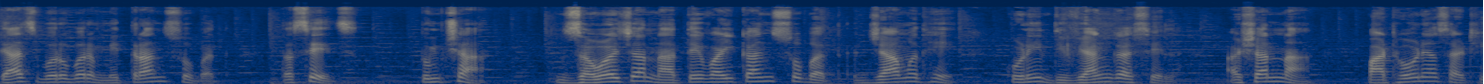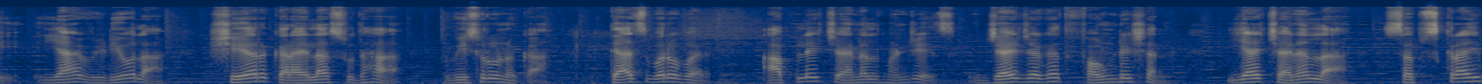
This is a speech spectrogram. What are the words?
त्याचबरोबर मित्रांसोबत तसेच तुमच्या जवळच्या नातेवाईकांसोबत ज्यामध्ये कोणी दिव्यांग असेल अशांना पाठवण्यासाठी या व्हिडिओला शेअर करायला सुद्धा विसरू नका. त्याचबरोबर आपले चॅनल म्हणजेच जय जगत फाउंडेशन या चॅनलला सबस्क्राईब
